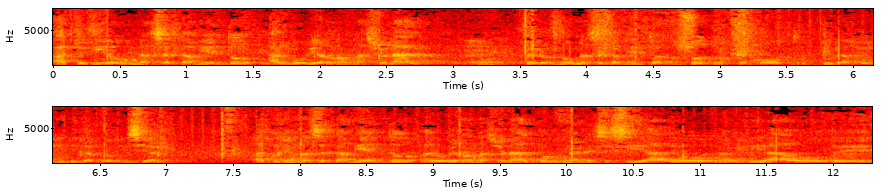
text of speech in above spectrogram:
ha tenido un acercamiento al gobierno nacional, pero no un acercamiento a nosotros como estructura política provincial. ha tenido un acercamiento al gobierno nacional por una necesidad de gobernabilidad o de,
